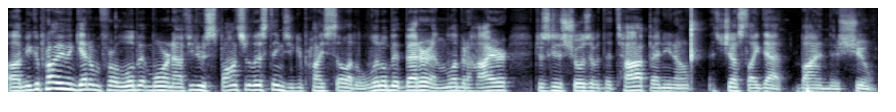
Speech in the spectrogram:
um, you could probably even get them for a little bit more. Now, if you do sponsor listings, you can probably sell it a little bit better and a little bit higher just because it shows up at the top. And, you know, it's just like that buying this shoe.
